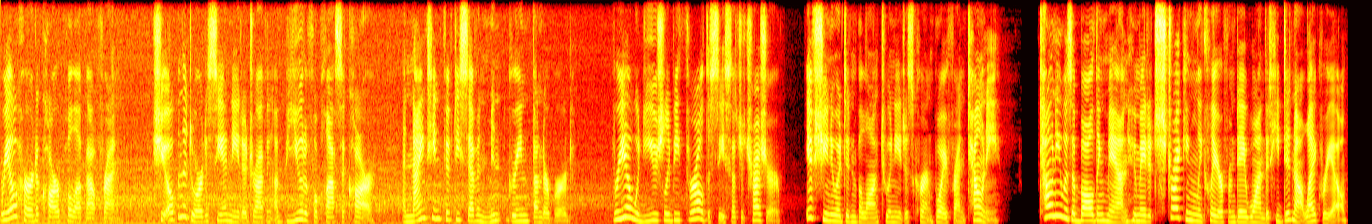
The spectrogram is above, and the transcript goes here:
Rio heard a car pull up out front. She opened the door to see Anita driving a beautiful classic car, a 1957 mint green Thunderbird. Rio would usually be thrilled to see such a treasure, if she knew it didn't belong to Anita's current boyfriend, Tony. Tony was a balding man who made it strikingly clear from day one that he did not like Rio,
